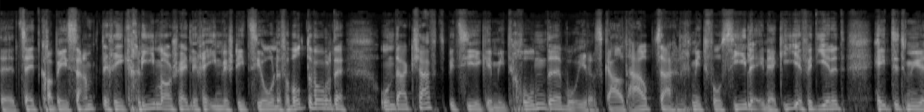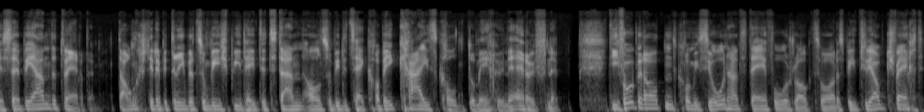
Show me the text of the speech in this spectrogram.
der ZKB sämtliche klimaschädlichen Investitionen verboten worden und auch Geschäftsbeziehungen mit Kunden, die ihr Geld hauptsächlich mit fossilen Energien verdienen, hätten müssen beendet werden. Tankstellenbetreiber zum Beispiel hätten dann also bei der ZKB kein Konto mehr können eröffnen Die vorbereitende Kommission hat diesen Vorschlag zwar ein bisschen abgeschwächt,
